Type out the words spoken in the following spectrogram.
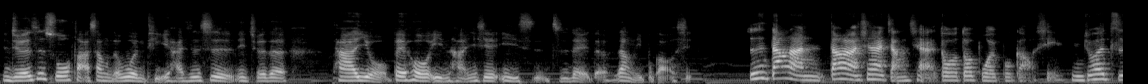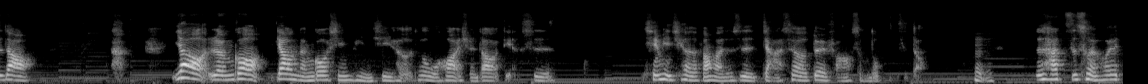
你觉得是说法上的问题，还是是你觉得他有背后隐含一些意思之类的，让你不高兴？就是当然，当然现在讲起来都都不会不高兴，你就会知道。要能够要能够心平气和，就是我后来学到的点是，心平气和的方法就是假设对方什么都不知道，嗯，就是他之所以会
